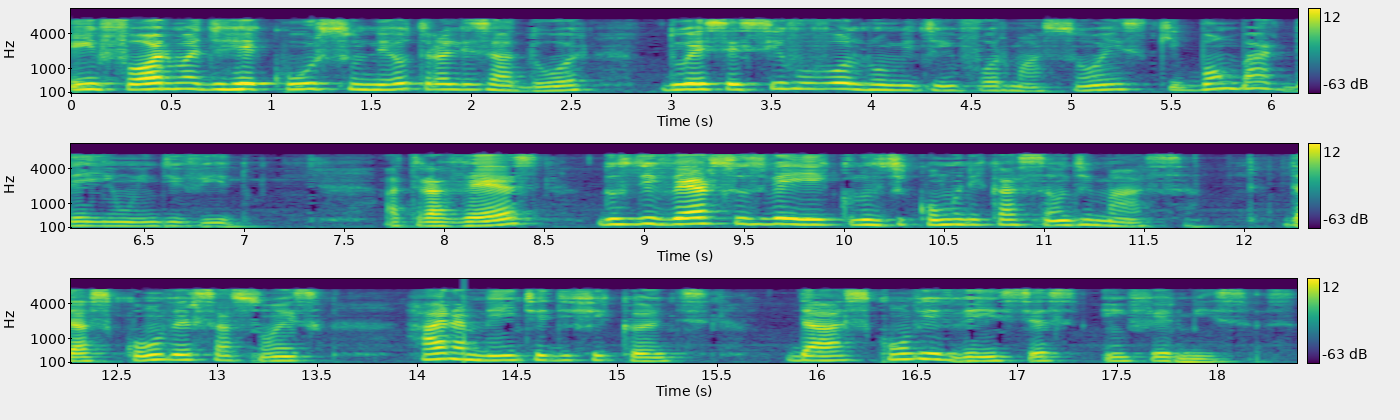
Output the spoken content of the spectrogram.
em forma de recurso neutralizador do excessivo volume de informações que bombardeiam o indivíduo, através dos diversos veículos de comunicação de massa, das conversações raramente edificantes, das convivências enfermiças.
